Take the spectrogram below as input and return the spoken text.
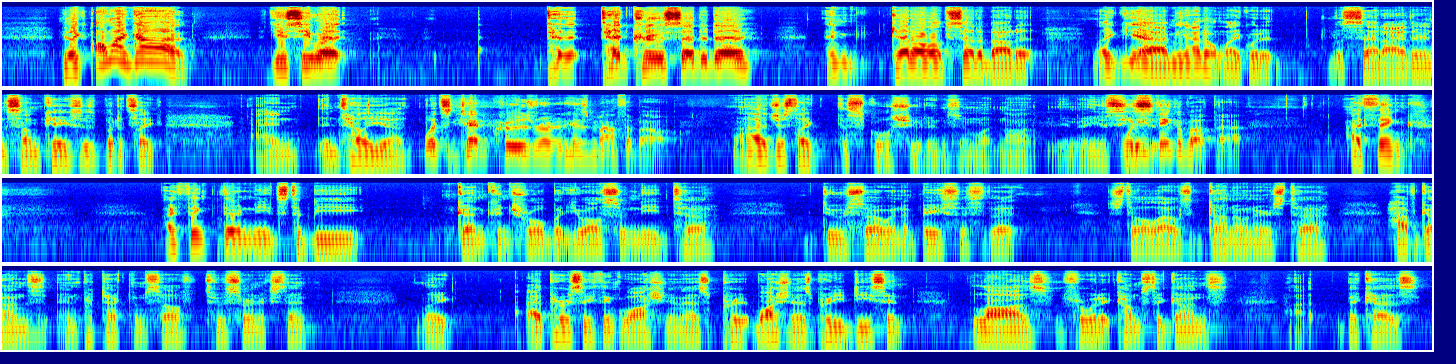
be like, "Oh my God, do you see what Ted, Ted Cruz said today?" and get all upset about it. Like, yeah, I mean, I don't like what it was said either in some cases, but it's like, i and until you, What's Ted Cruz running his mouth about? uh, just like the school shootings and whatnot, you know. You see, What do you think about that? I think I think there needs to be gun control, but you also need to do so in a basis that still allows gun owners to have guns and protect themselves to a certain extent. Like I personally think Washington has pre- Washington has pretty decent laws for when it comes to guns, uh, because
